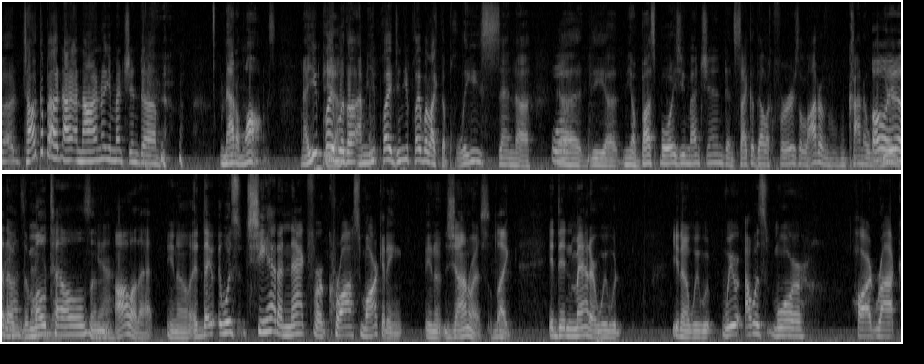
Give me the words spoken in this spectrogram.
uh, talk about now. I know you mentioned um, Madam Wong's. Now you played Yeah. with. Uh, I mean, you played. Didn't you play with like the Police and uh, Well- uh, the uh, you know Bus Boys you mentioned and Psychedelic Furs? A lot of kind of. Oh weird yeah, the the- motels and Yeah. all of that. You know, it, they, it was she had a knack for cross marketing. You know, genres Mm-hmm. like it didn't matter. We would, you know, we would we were. I was more hard rock,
